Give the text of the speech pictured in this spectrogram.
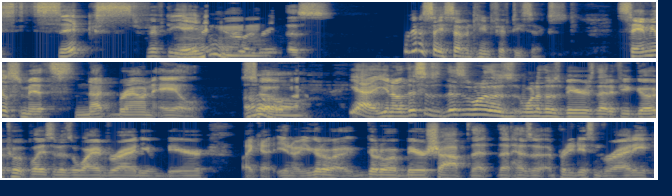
1756, 58. I can't really Mm. read this. We're going to say 1756. Samuel Smith's Nut Brown Ale. So, oh, yeah, you know, this is this is one of those one of those beers that if you go to a place that has a wide variety of beer, like a, you know, you go to a go to a beer shop that that has a, a pretty decent variety,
